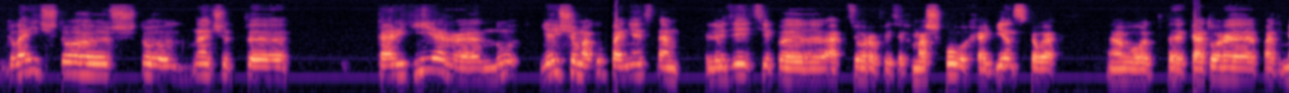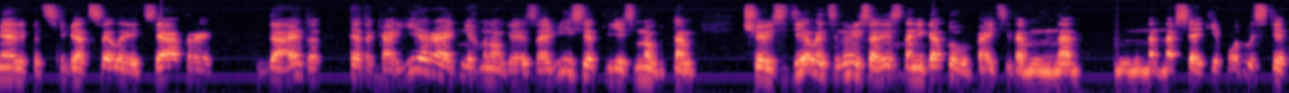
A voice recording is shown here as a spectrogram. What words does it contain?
говорить, что, что значит, э, карьера, ну, я еще могу понять там людей типа актеров этих Машковых, Хабенского, вот, которые подмяли под себя целые театры. Да, это, это карьера, от них многое зависит, есть много там что сделать, ну и, соответственно, они готовы пойти там на, на, на всякие подлости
